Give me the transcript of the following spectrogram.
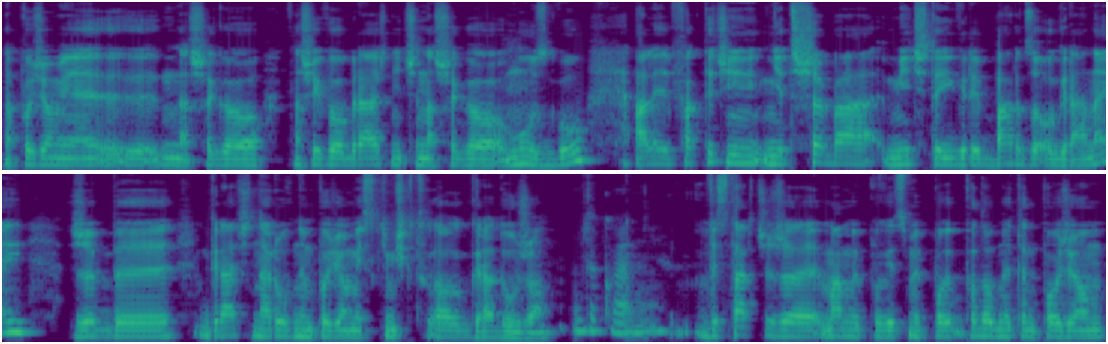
na poziomie e, naszego, naszej wyobraźni czy naszego mózgu, ale faktycznie nie trzeba mieć tej gry bardzo ogranej, żeby grać na równym poziomie z kimś, kto gra dużo. Dokładnie. Wystarczy, że mamy powiedzmy po, podobny ten poziom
